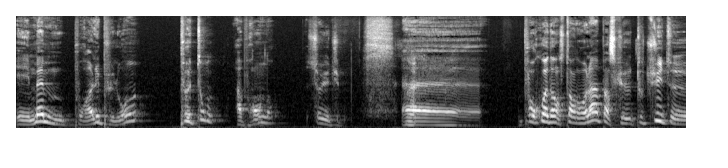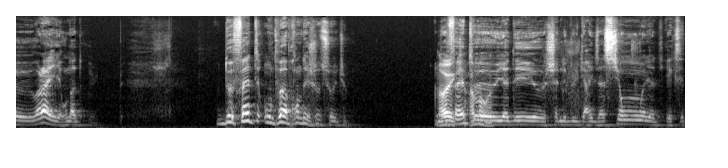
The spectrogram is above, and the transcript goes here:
Et même pour aller plus loin, peut-on apprendre sur YouTube? Euh, Pourquoi dans cet ordre-là? Parce que tout de suite, euh, voilà, on a. De fait, on peut apprendre des choses sur YouTube. De Ouais, fait, il y a des chaînes de vulgarisation, il y a- etc.,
